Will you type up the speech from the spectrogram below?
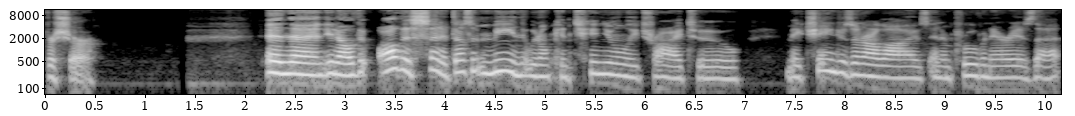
for sure and then you know all this said it doesn't mean that we don't continually try to make changes in our lives and improve in areas that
